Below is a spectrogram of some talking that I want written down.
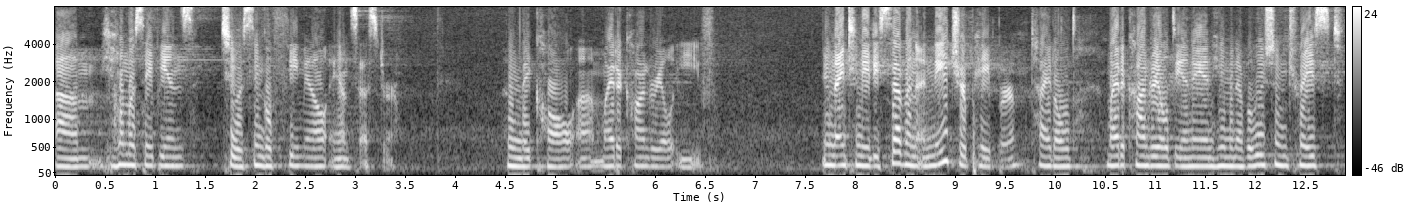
um, Homo sapiens to a single female ancestor whom they call uh, mitochondrial Eve. In 1987, a Nature paper titled Mitochondrial DNA and Human Evolution traced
